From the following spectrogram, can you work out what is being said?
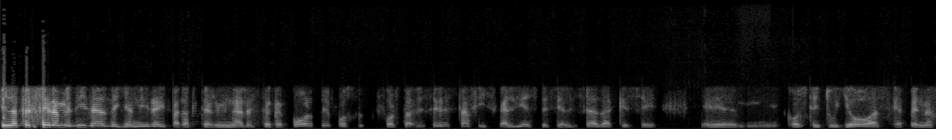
Y la tercera medida de Yanira, y para terminar este reporte, fortalecer esta fiscalía especializada que se eh, constituyó hace apenas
